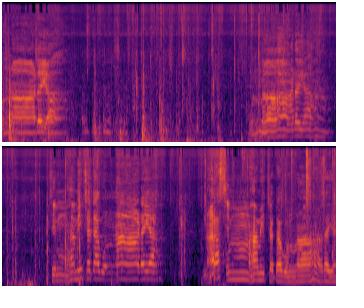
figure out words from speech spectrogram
ఉన్నాడయా? ఉన్నాడయా? సింహమిచట ఉన్నాడయా? నరసింహమిచట ఉన్నాడయా?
